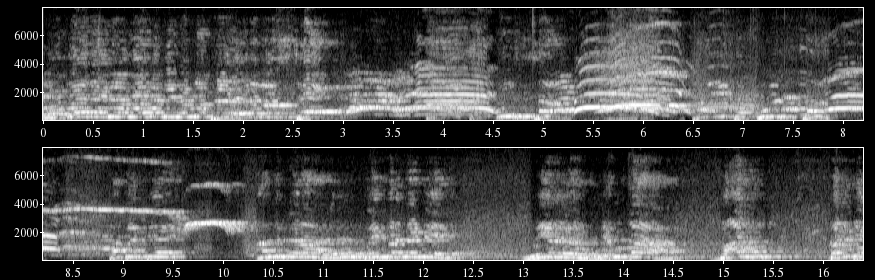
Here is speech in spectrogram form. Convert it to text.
ఎవరైనా వాళ్ళు మీరు ఎవరైనా వస్తే కాబట్టి ఎవరు భయపడదండి మీరు ఎంత బాల్ కొడితే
